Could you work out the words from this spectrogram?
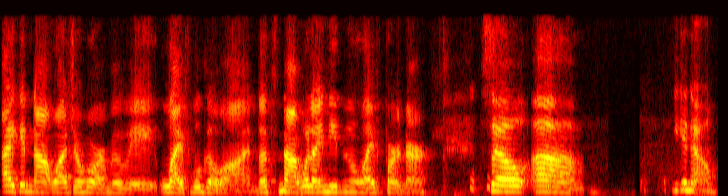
I cannot watch a horror movie. Life will go on. That's not what I need in a life partner. So, um, you know,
